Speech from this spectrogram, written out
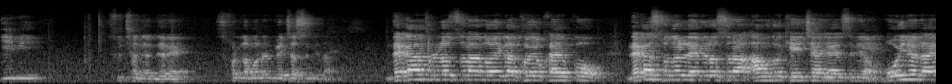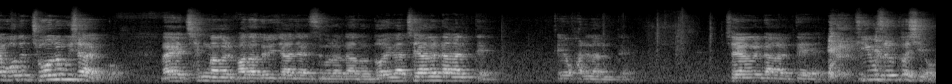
이미 수천 년 전에 솔로몬은 외쳤습니다. 내가 불렀으나 너희가 거역하였고 내가 손을 내밀었으나 아무도 개의치 아니하였으며 오히려 나의 모든 조언을 무시하였고 나의 책망을 받아들이지 아니하였으므로 나도 너희가 재앙을 당할 때 대환란 때 재앙을 당할 때 비웃을 것이요.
